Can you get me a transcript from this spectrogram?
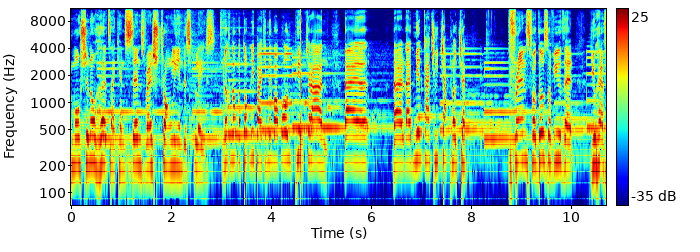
emotional hurts I can sense very strongly in this place. នៅក្នុងបន្ទប់នេះប្រហែលជាមានបងប្អូនភាពច្រើនដែលដែលដែលមានការឈឺចាប់ផ្លូវចិត្ត Friends, for those of you that you have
